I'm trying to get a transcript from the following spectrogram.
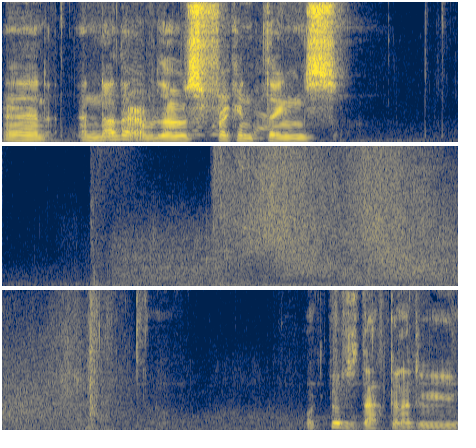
And another of those freaking things. Good is that gonna do you?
